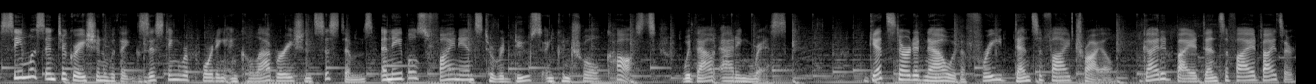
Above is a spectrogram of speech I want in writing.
seamless integration with existing reporting and collaboration systems enables finance to reduce and control costs without adding risk. Get started now with a free Densify trial, guided by a Densify advisor.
